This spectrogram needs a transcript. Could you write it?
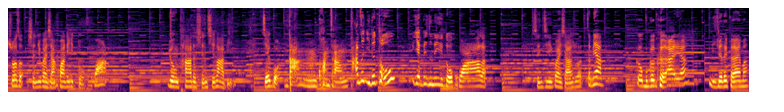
说着，神奇怪侠画了一朵花，用他的神奇蜡笔。结果，当哐当，他自己的头也变成了一朵花了。神奇怪侠说：“怎么样，够不够可爱呀？你觉得可爱吗？”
